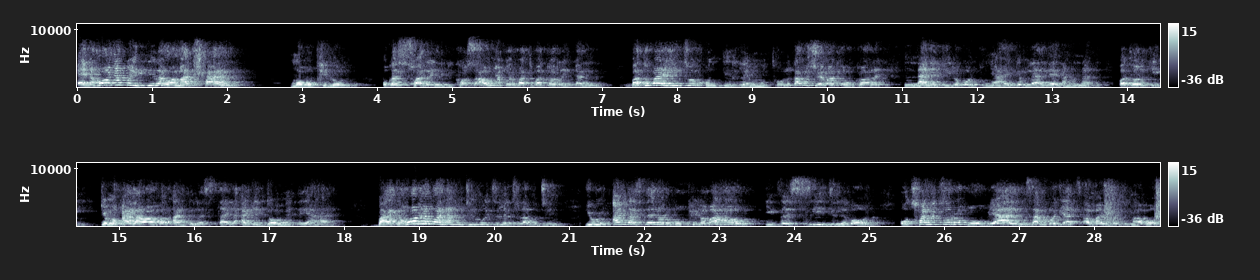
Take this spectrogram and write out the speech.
and go nyako itira wa matlhale mo bophelong o ka tshwarele because ga o nyaka gore batho ba tlo reng ka nne batho ba itse gore o ntirileng mothole ka bošwe ba tlo utlwa gore nna ne ke ile ko ntlong ya gae ke bolaya le ena monate. Ba tlo gore ke- mo alawa gore a ntire style a ke domete ya gae but go le ngwana modimo o itse lentswe la modimo you will understand gore bophelo ba gago it's a seed le bona. O tshwanetse gore bo bjale somebody a tsamaye modimo a bona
